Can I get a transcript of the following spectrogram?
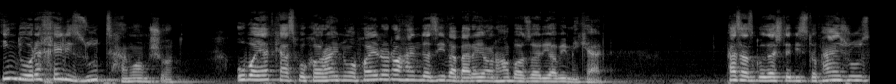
این دوره خیلی زود تمام شد. او باید کسب و کارهای نوپایی را راه اندازی و برای آنها بازاریابی می‌کرد. پس از گذشت 25 روز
